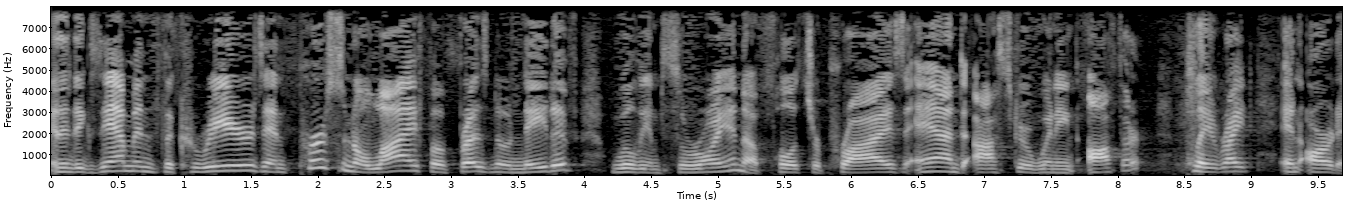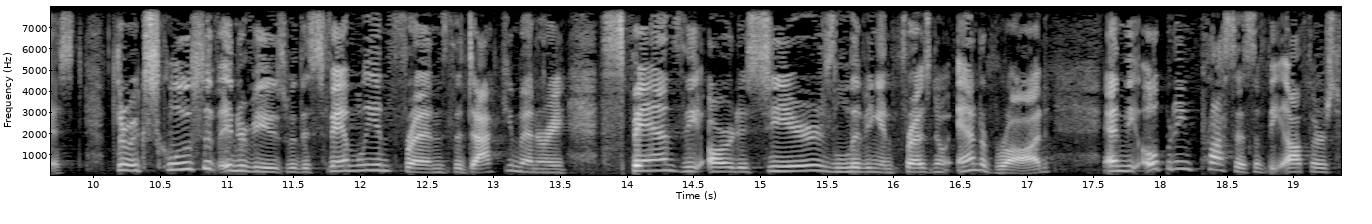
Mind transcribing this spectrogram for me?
and it examines the careers and personal life of Fresno native William Saroyan, a Pulitzer Prize and Oscar winning author playwright, and artist. Through exclusive interviews with his family and friends, the documentary spans the artist's years living in Fresno and abroad and the opening process of the author's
